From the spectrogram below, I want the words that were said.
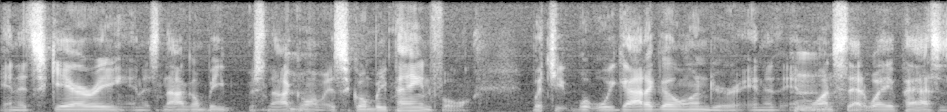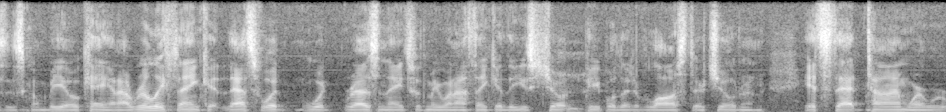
and it's scary, and it's not going to be it's not going it's going to be painful." But, you, we got to go under, and and Hmm. once that wave passes, it's going to be okay. And I really think that's what, what resonates with me when I think of these chil- Hmm. people that have lost their children. It's that time where we're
